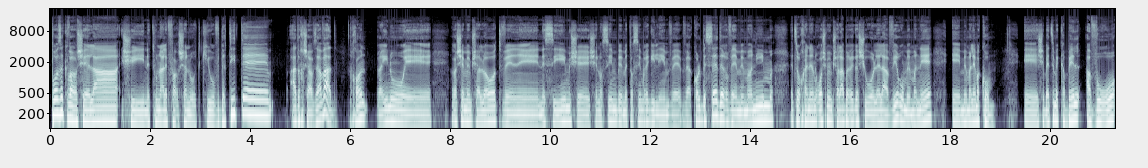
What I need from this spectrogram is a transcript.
פה זה כבר שאלה שהיא נתונה לפרשנות, כי עובדתית אה, עד עכשיו זה עבד, נכון? ראינו אה, ראשי ממשלות ונשיאים ש, שנוסעים במטוסים רגילים ו, והכל בסדר והם ממנים לצורך העניין ראש ממשלה ברגע שהוא עולה לאוויר הוא ממנה אה, ממלא מקום. אה, שבעצם מקבל עבורו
